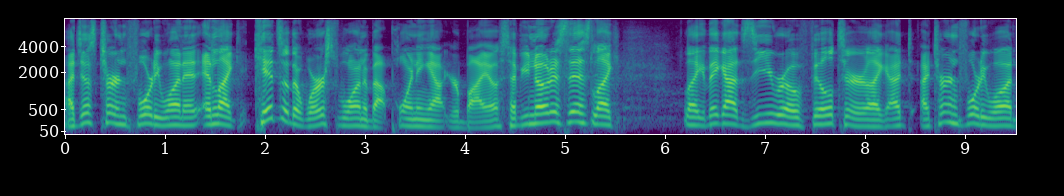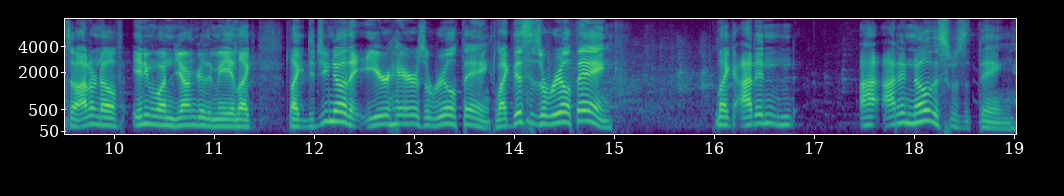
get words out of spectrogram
I just turned 41, and, and, like kids are the worst one about pointing out your BIOS. Have you noticed this? Like, like they got zero filter. Like I, I turned 41, so I don't know if anyone younger than me, like, like did you know that ear hair is a real thing? Like this is a real thing. Like I didn't, I, I didn't know this was a thing.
